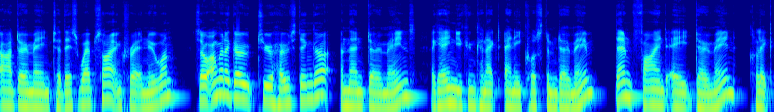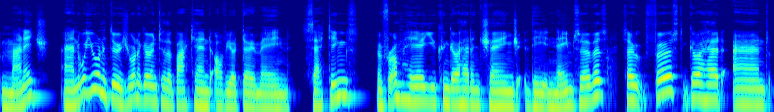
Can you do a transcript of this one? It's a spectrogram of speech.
our domain to this website and create a new one. So I'm going to go to Hostinger and then domains. Again, you can connect any custom domain. Then find a domain, click manage. And what you want to do is you want to go into the back end of your domain settings and from here, you can go ahead and change the name servers. So first, go ahead and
